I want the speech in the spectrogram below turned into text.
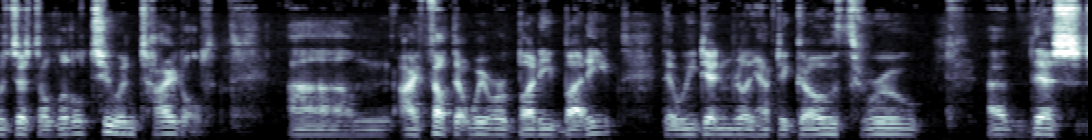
was just a little too entitled. Um, I felt that we were buddy buddy, that we didn't really have to go through uh, this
